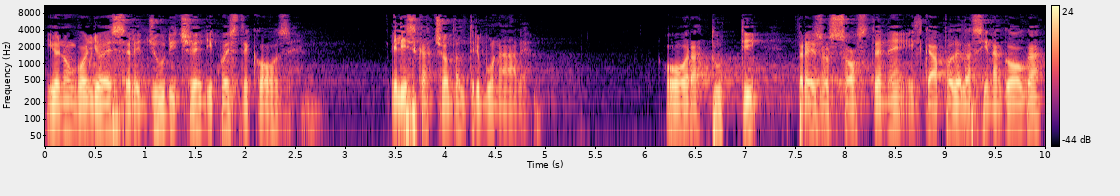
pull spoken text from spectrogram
Io non voglio essere giudice di queste cose. E li scacciò dal tribunale. Ora tutti, preso Sostene, il capo della sinagoga,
